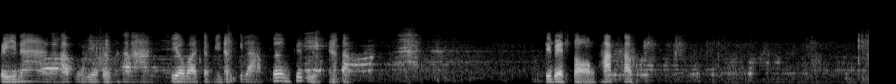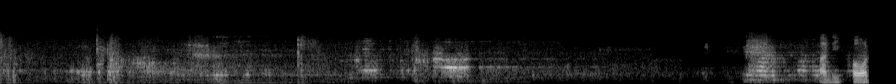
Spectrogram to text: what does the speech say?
ปีหน้านะครับโรงเรียนเป็นพัฒนาเชื่อว่าจะมีนักกีฬาเพิ่มขึ้นอีกนะครับสิบเอ็ดสองพักครับตอนนี้โค้ช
